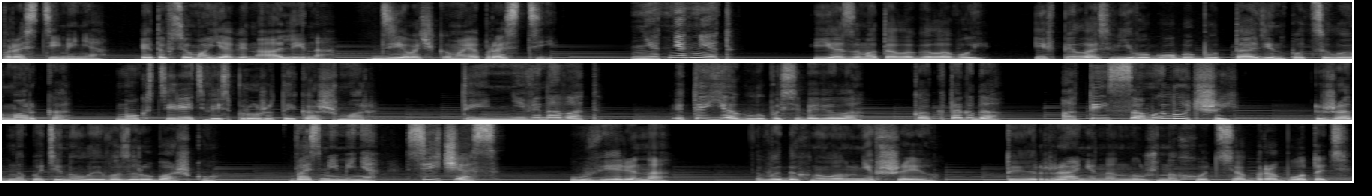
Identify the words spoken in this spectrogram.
«Прости меня, это все моя вина, Алина. Девочка моя, прости». «Нет-нет-нет». Я замотала головой и впилась в его губы, будто один поцелуй Марка мог стереть весь прожитый кошмар. «Ты не виноват. Это я глупо себя вела, как тогда. А ты самый лучший!» Жадно потянула его за рубашку. «Возьми меня, сейчас!» «Уверена?» Выдохнул он мне в шею. «Ты ранена, нужно хоть обработать?»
